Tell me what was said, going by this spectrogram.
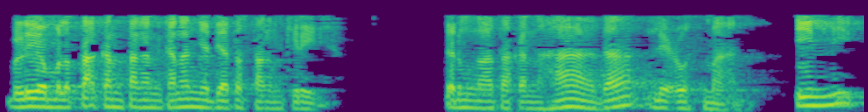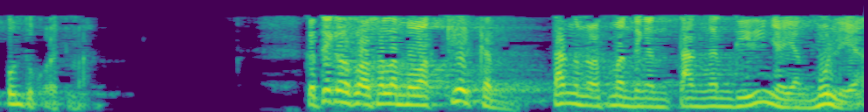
Beliau meletakkan tangan kanannya di atas tangan kirinya. Dan mengatakan, Hada li Uthman. Ini untuk Uthman. Ketika Rasulullah SAW mewakilkan tangan Uthman dengan tangan dirinya yang mulia,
